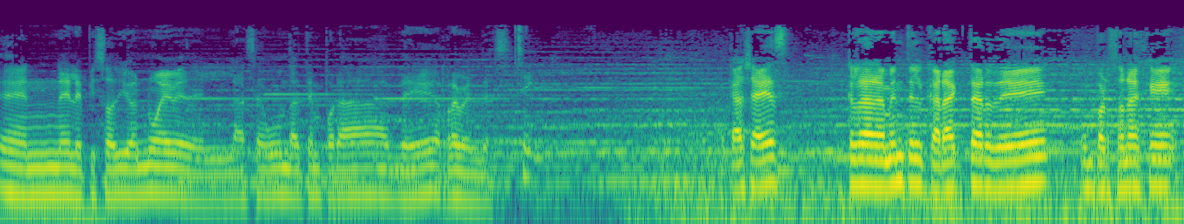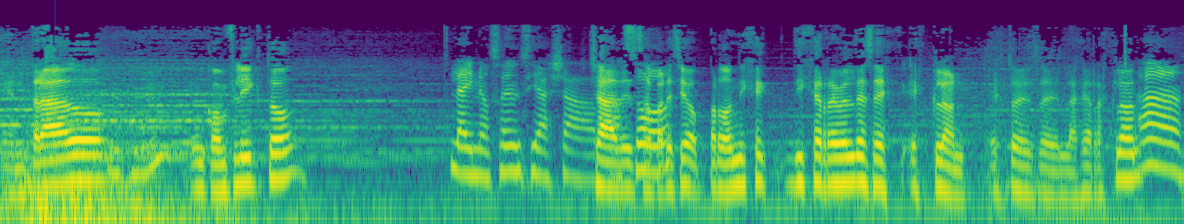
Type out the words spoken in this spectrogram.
En el episodio 9 de la segunda temporada de Rebeldes. Sí. Acá ya es claramente el carácter de un personaje entrado en conflicto. La inocencia ya. Ya pasó. desapareció. Perdón, dije, dije Rebeldes es, es clon. Esto es eh, las guerras clon. Ah,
